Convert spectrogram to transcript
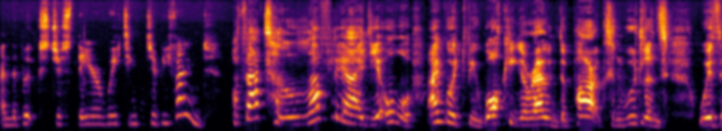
and the book's just there waiting to be found. Oh, that's a lovely idea. Oh, I'm going to be walking around the parks and woodlands with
